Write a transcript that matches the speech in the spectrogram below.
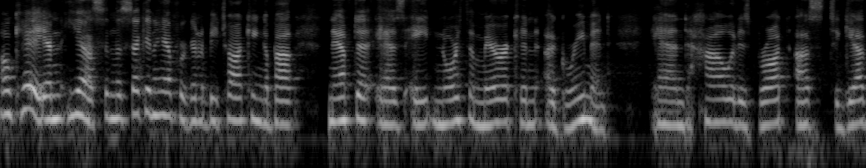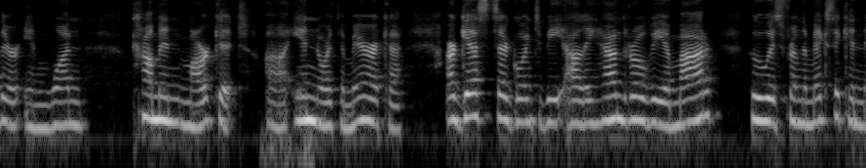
Okay, and yes, in the second half, we're going to be talking about NAFTA as a North American agreement and how it has brought us together in one common market uh, in North America. Our guests are going to be Alejandro Villamar, who is from the Mexican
